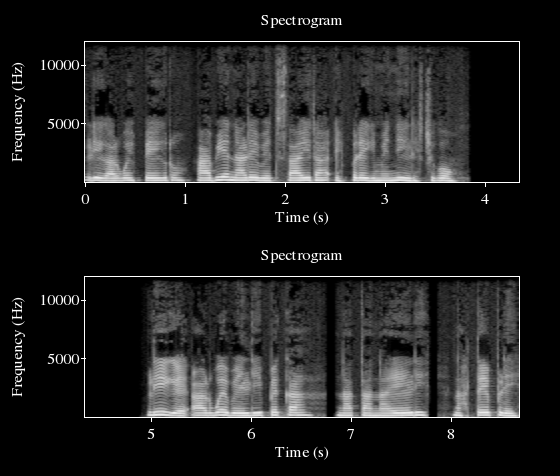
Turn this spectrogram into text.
ligalwe Pedro, habien ale Betsaira espregme nile chigo. Lige alwe Felipe ka Natanaeli nasteple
